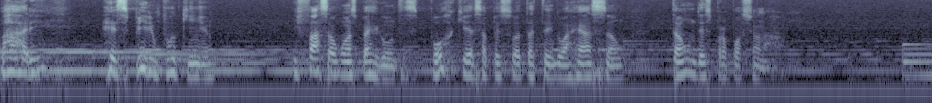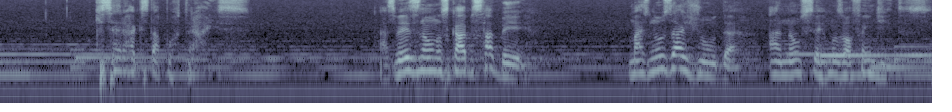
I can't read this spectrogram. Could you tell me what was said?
pare, respire um pouquinho e faça algumas perguntas. Por que essa pessoa está tendo uma reação tão desproporcional? O que será que está por trás? Às vezes não nos cabe saber, mas nos ajuda a não sermos ofendidos.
